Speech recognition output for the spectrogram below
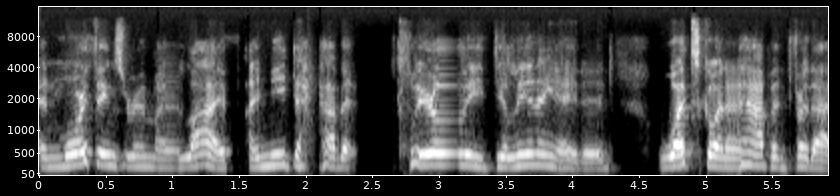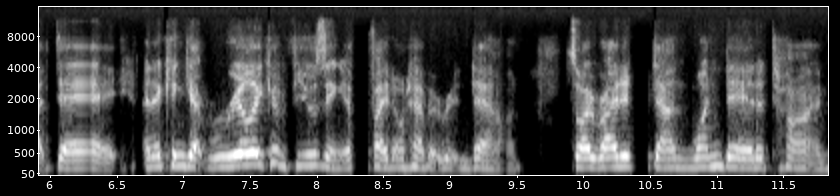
and more things are in my life, I need to have it clearly delineated what's going to happen for that day. And it can get really confusing if I don't have it written down. So I write it down one day at a time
